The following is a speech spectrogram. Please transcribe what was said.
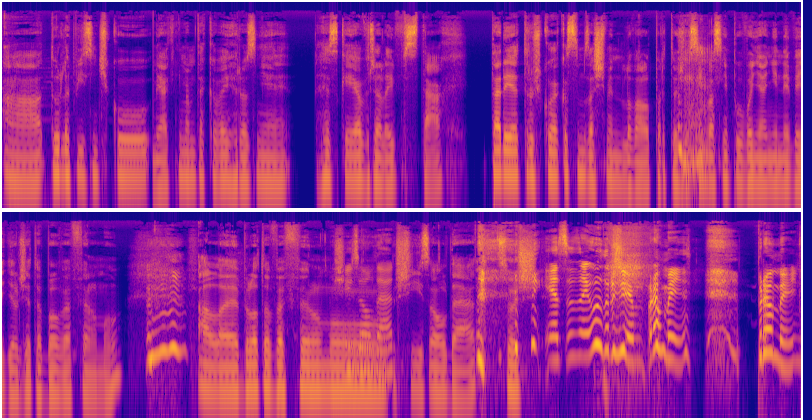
A tuhle písničku, já k ní mám takový hrozně hezký a vřelej vztah. Tady je trošku jako jsem zašvindloval, protože jsem vlastně původně ani nevěděl, že to bylo ve filmu. Ale bylo to ve filmu She's All That. She's All That, což Já se neudržím, promiň. Promiň.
